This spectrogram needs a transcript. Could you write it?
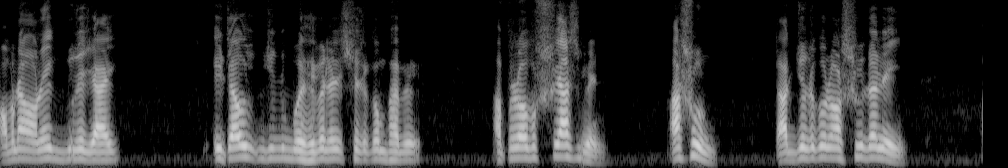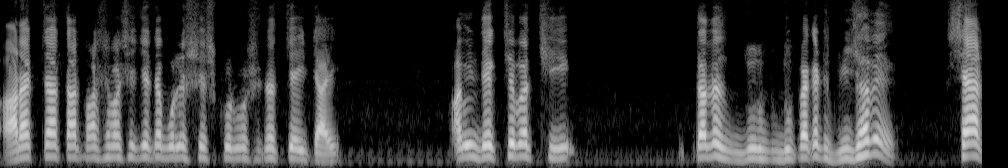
আমরা অনেক দূরে যাই। এটাও যদি ভেবে নেন সেরকমভাবে। আপনারা অবশ্যই আসবেন। আসুন। তার জন্য কোনো অসুবিধা নেই। আর একটা তার পাশাপাশি যেটা বলে শেষ করব, সেটা হচ্ছে এইটাই। আমি দেখতে পাচ্ছি, দাদা দু প্যাকেট বীজ হবে? স্যার,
